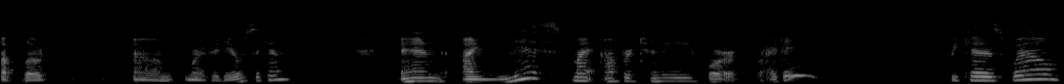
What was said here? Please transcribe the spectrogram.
upload um, more videos again. And I missed my opportunity for Friday because, well,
